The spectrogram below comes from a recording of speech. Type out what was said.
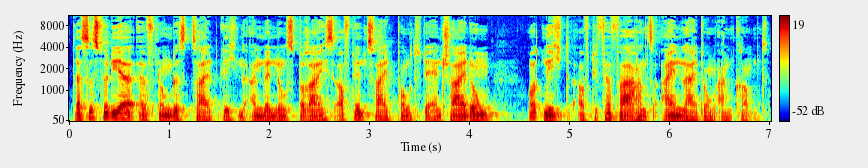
dass es für die Eröffnung des zeitlichen Anwendungsbereichs auf den Zeitpunkt der Entscheidung und nicht auf die Verfahrenseinleitung ankommt.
